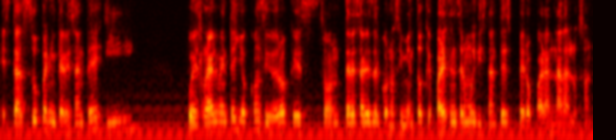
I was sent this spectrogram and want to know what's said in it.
está súper interesante y pues realmente yo considero que son tres áreas del conocimiento que parecen ser muy distantes, pero para nada lo son.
